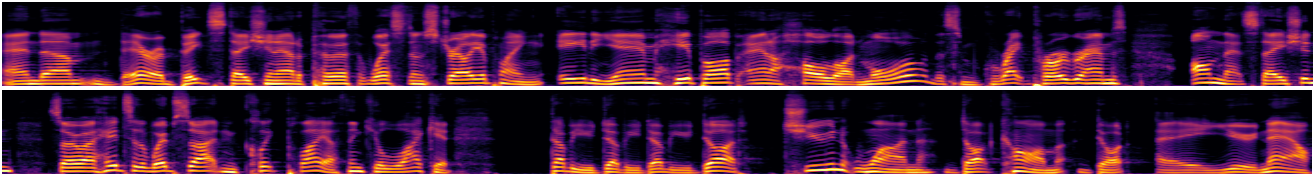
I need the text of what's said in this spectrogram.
And um, they're a beat station out of Perth, Western Australia, playing EDM, hip hop, and a whole lot more. There's some great programs on that station. So uh, head to the website and click play. I think you'll like it www.tune1.com.au. Now,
